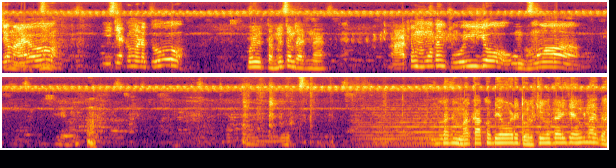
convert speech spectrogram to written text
જેમ આવ્યો એ ક્યાંક મને તું? પણ તમે ચમ રાજી ના? આ તો હું કઈ જોઈ ગયો ઊંઘમાં. લાગે મારા કાકો બે વાળી ઢોલકી વગાડી જાય એવું લાગે.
